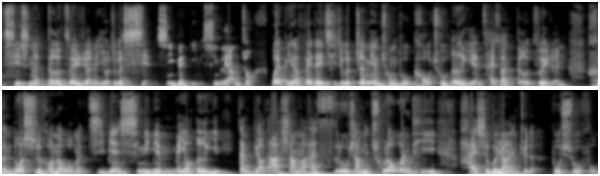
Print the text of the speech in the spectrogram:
其实呢，得罪人呢有这个显性跟隐性两种，未必呢非得起这个正面冲突、口出恶言才算得罪人。很多时候呢，我们即便心里面没有恶意，但表达上。和思路上面出了问题，还是会让人觉得不舒服。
